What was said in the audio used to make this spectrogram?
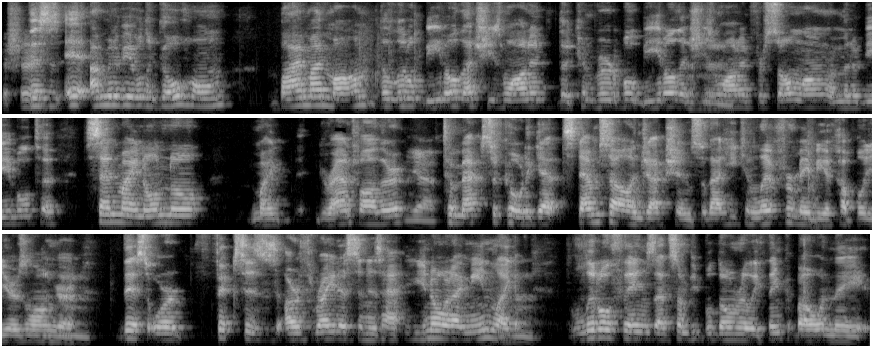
for sure. This is it. I'm gonna be able to go home, buy my mom the little beetle that she's wanted, the convertible beetle that she's Mhm. wanted for so long. I'm gonna be able to send my nono my grandfather Yeah. to Mexico to get stem cell injections so that he can live for maybe a couple years longer. Mhm. This or fixes his arthritis in his hand. You know what I mean? Like Mhm. Little things that some people don't really think about when they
